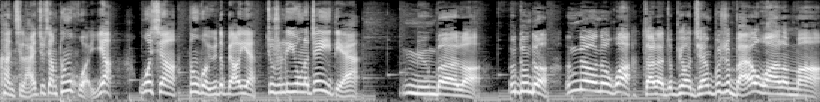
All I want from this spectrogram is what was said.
看起来就像喷火一样。我想喷火鱼的表演就是利用了这一点。明白了。等等，那样的话，咱俩这票钱不是白花了吗？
